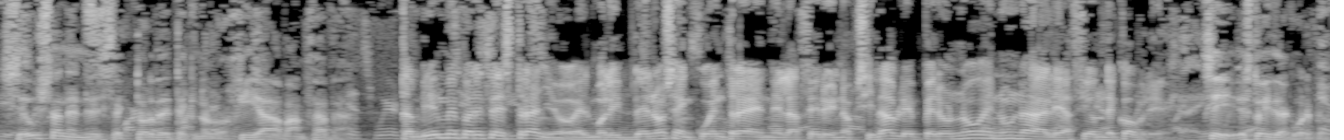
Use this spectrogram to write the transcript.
Se usan en el sector de tecnología avanzada. También me parece extraño, el molibdeno se encuentra en el acero inoxidable, pero no en una aleación de cobre. Sí, estoy de acuerdo.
